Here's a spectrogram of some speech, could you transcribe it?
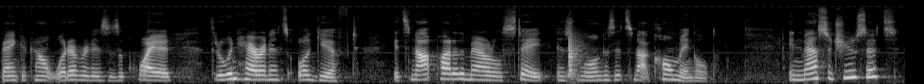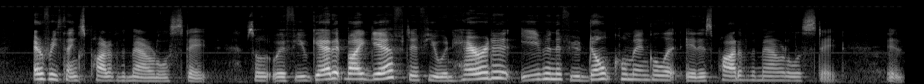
bank account, whatever it is, is acquired through inheritance or gift, it's not part of the marital estate as long as it's not commingled. In Massachusetts, everything's part of the marital estate. So if you get it by gift, if you inherit it, even if you don't commingle it, it is part of the marital estate. It,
